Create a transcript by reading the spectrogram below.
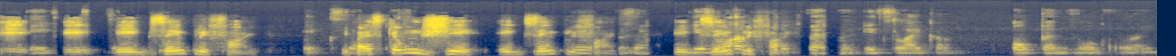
E, e, exemplify. E parece que é um G. Exemplify. Exemplify. It's, like a open vocal, right?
